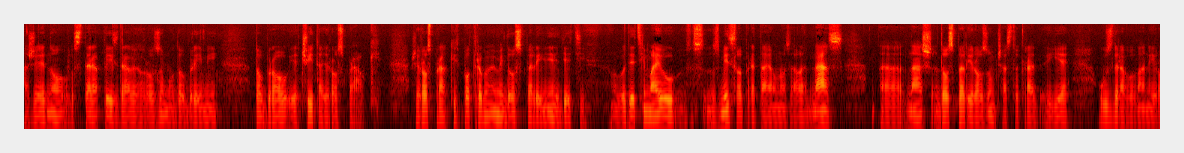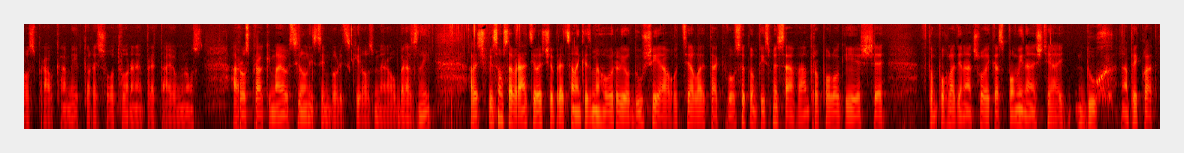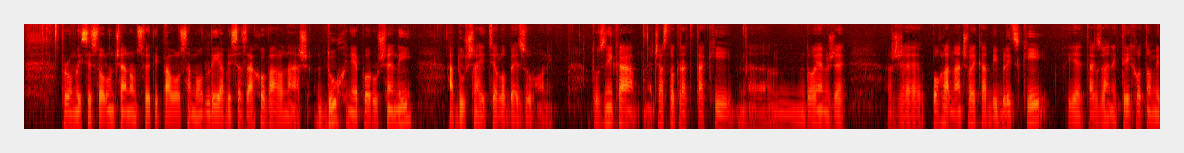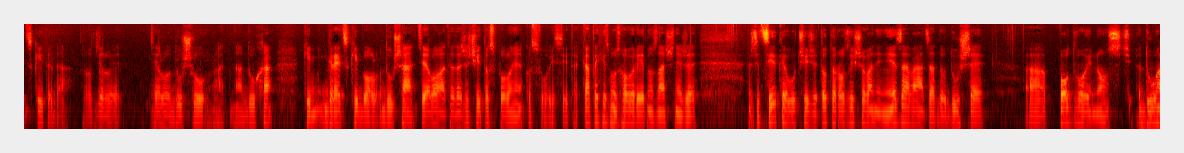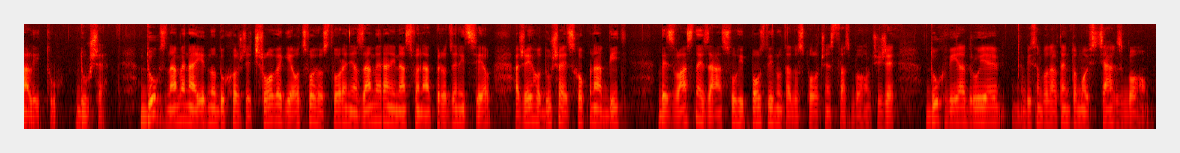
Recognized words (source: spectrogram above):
a že jednou z terapií zdravého rozumu dobrými, dobrou je čítať rozprávky. Že rozprávky potrebujeme my dospelí, nie deti. Lebo deti majú zmysel pre tajomnosť, ale nás náš dospelý rozum častokrát je uzdravovaný rozprávkami, ktoré sú otvorené pre tajomnosť a rozprávky majú silný symbolický rozmer a obrazný. Ale či by som sa vrátil ešte predsa len, keď sme hovorili o duši a o tele, tak vo Svetom písme sa v antropológii ešte v tom pohľade na človeka spomína ešte aj duch. Napríklad v prvom liste Solunčanom svätý Pavol sa modlí, aby sa zachoval náš duch neporušený a duša i telo bez úhony. Tu vzniká častokrát taký dojem, že, že pohľad na človeka biblický je tzv. trichotomický, teda rozdeľuje telo, dušu a, a ducha, kým grécky bol duša a telo a teda, že či to spolu nejako súvisí. Tak katechizmus hovorí jednoznačne, že že církev učí, že toto rozlišovanie nezavádza do duše podvojnosť, dualitu duše. Duch znamená jednoducho, že človek je od svojho stvorenia zameraný na svoj nadprirodzený cieľ a že jeho duša je schopná byť bez vlastnej zásluhy pozdvihnutá do spoločenstva s Bohom. Čiže duch vyjadruje, by som povedal, tento môj vzťah s Bohom.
